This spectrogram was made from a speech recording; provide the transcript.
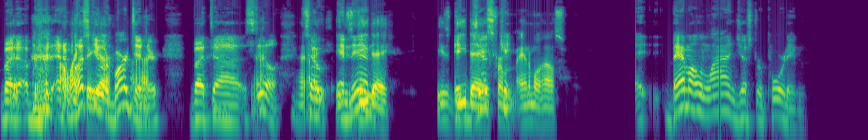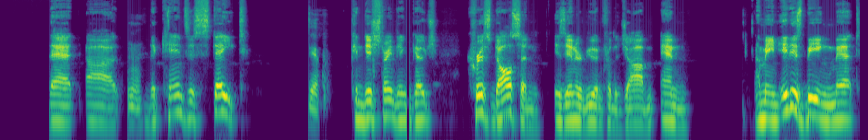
but, uh, but a like muscular the, uh, bartender, uh, but uh, still. So he's and then D-Day. He's D Day from came, Animal House. Eh, Bama Online just reported that uh, mm. the Kansas State yeah. condition strengthening coach Chris Dawson is interviewing for the job, and I mean, it is being met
